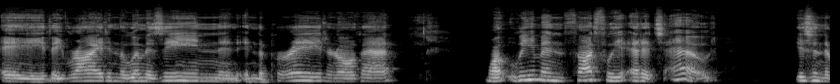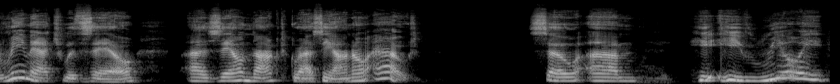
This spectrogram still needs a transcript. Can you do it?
a they ride in the limousine in, in the parade and all that. What Lehman thoughtfully edits out is in the rematch with Zale, uh, Zale knocked Graziano out. So um, he he really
